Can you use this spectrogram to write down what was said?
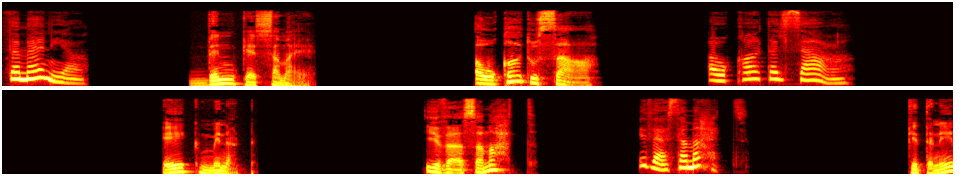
ثمانية दिन के समय أوقات الساعة أوقات الساعة एक मिनट إذا سمحت إذا سمحت कितने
